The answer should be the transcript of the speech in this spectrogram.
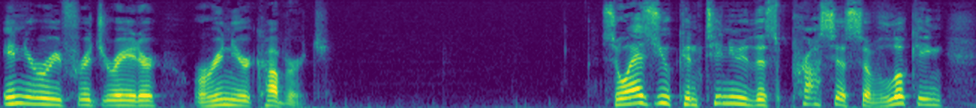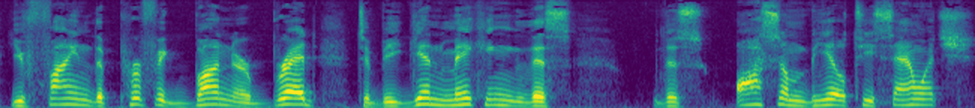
in your refrigerator or in your cupboard. So, as you continue this process of looking, you find the perfect bun or bread to begin making this, this awesome BLT sandwich.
